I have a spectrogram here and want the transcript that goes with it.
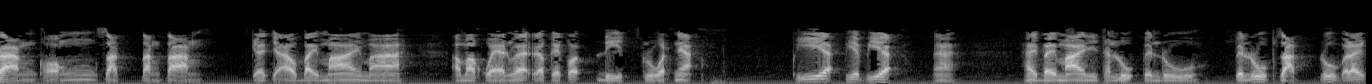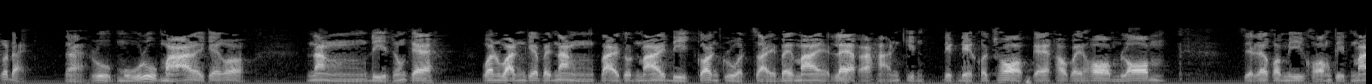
ร่างของสัตว์ต่างๆ แกจะเอาใบไม้มา เอามาแขวนไว้ แล้วแกก็ดีดกรวดเนี่ย เพี้ยเพี้ยเพี้ยอ่าให้ใบไม้นี่ทะลุเป็นรู เป็นรูปสัตว์ รูปอะไรก็ได้นะรูปหมูรูปหมาอะไรแกก็นั่งดีดของแก วันๆแกไปนั่งใต้ต้นไม้ดีดก้อนกรวดใส่ใบไม้แลกอาหารกิน เด็กๆก็ชอบแกเข้าไปห้อมล้อม เสร็จแล้วก็มีของติดไม้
